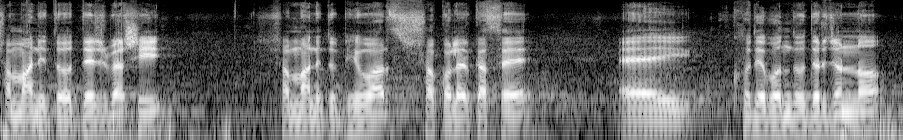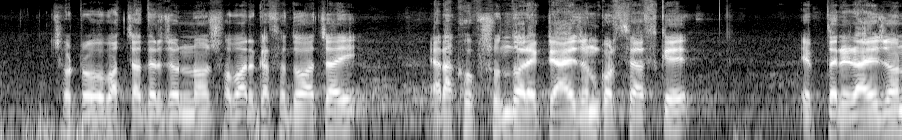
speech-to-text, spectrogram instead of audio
সম্মানিত দেশবাসী, সম্মানিত ভিউয়ার্স সকলের কাছে এই খুদে বন্ধুদের জন্য, ছোট বাচ্চাদের জন্য সবার কাছে দোয়া চাই। এরা খুব সুন্দর একটি আয়োজন করছে আজকে, ইফতারের আয়োজন।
